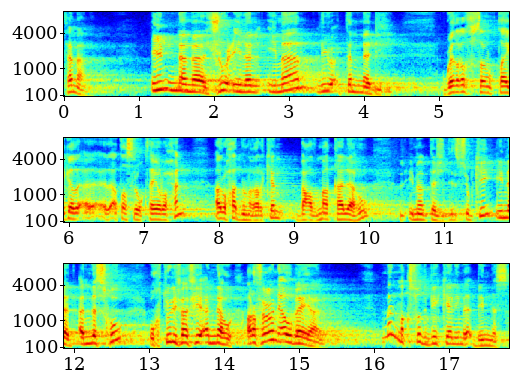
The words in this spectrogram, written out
تمام. إنما جعل الإمام ليؤتم به. وقد غد أتصل وقتها يروحا أروح نغر كان بعض ما قاله الإمام تاج الدين السبكي إن النسخ اختلف في أنه رفع أو بيان. ما المقصود بكلمة بالنسخ؟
